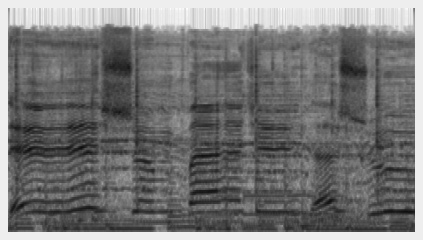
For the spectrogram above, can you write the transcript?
Deixa-me em paz, chuva.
